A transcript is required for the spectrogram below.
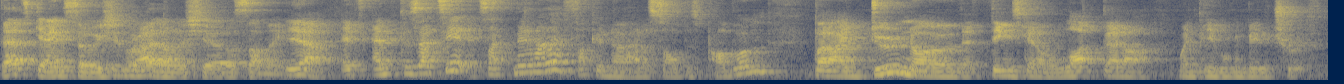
That's gangster. We should put Right. that on a shirt or something. Yeah, it's and because that's it. It's like, man, I don't fucking know how to solve this problem, but I do know that things get a lot better when people can be the truth,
